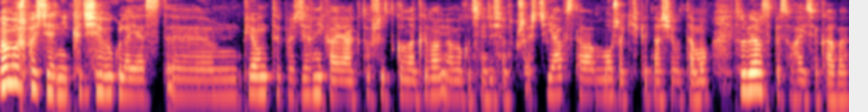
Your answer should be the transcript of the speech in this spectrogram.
Mamy już październik, dzisiaj w ogóle jest em, 5 października, jak to wszystko nagrywam i mamy godzinę 10.06. Ja wstałam może jakieś 15 minut temu, zrobiłam sobie, słuchajcie, kawę.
